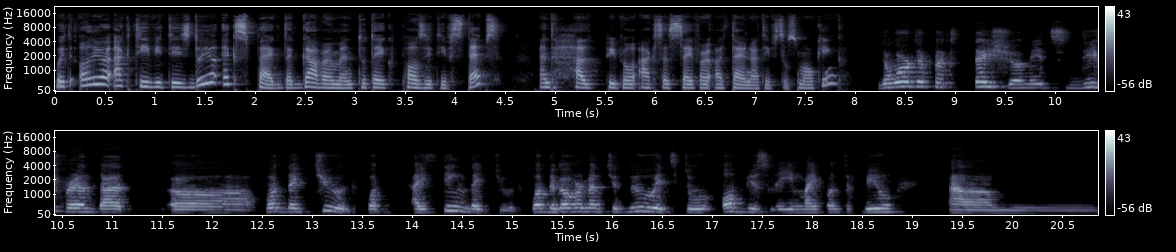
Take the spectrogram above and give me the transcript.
With all your activities, do you expect the government to take positive steps and help people access safer alternatives to smoking? the word expectation it's different that uh, what they should, what I think they should. What the government should do is to obviously, in my point of view, um,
